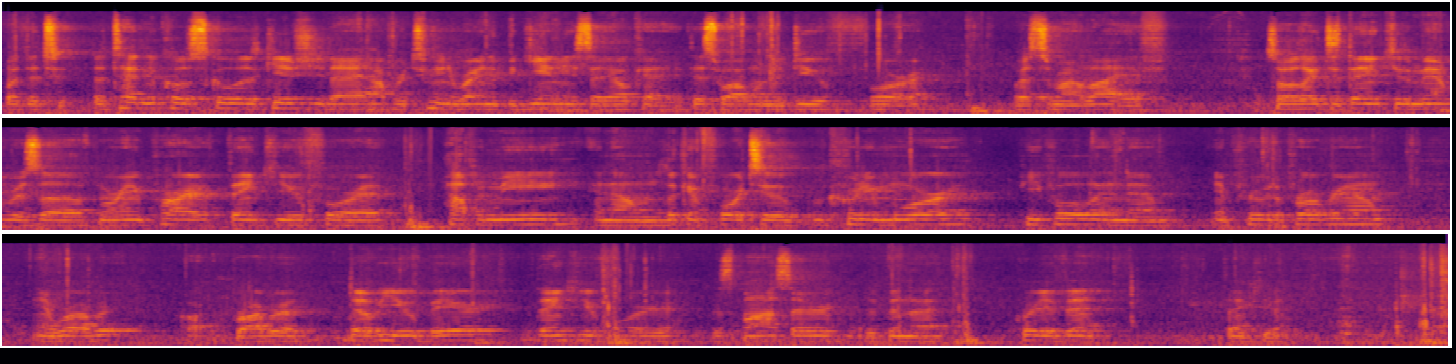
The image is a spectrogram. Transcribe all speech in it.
but the, the technical school gives you that opportunity right in the beginning to say, okay, this is what I want to do for the rest of my life. So I'd like to thank you, the members of Moraine Park. Thank you for helping me, and I'm looking forward to recruiting more people and um, improve the program. And Robert, Robert W. Baird, thank you for the sponsor. It's been a great event. Thank you.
